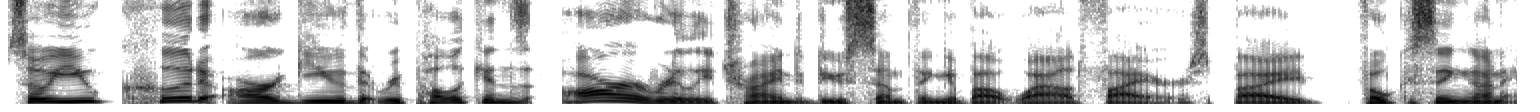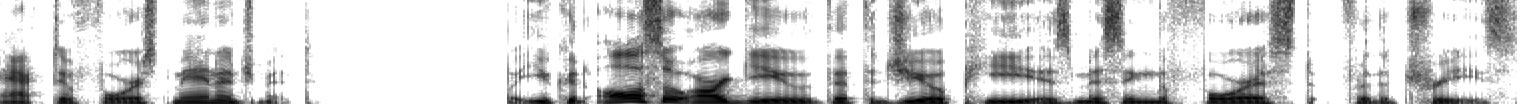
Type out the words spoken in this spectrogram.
So you could argue that Republicans are really trying to do something about wildfires by focusing on active forest management. But you could also argue that the GOP is missing the forest for the trees.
